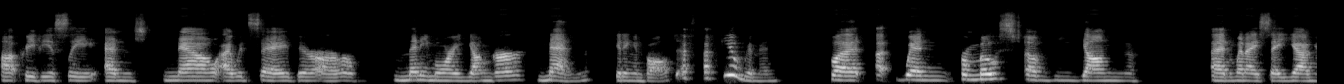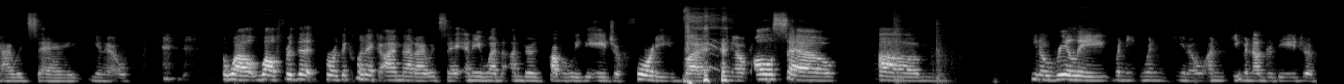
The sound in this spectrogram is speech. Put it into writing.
uh, previously, and now I would say there are many more younger men getting involved. A, a few women, but uh, when for most of the young and when i say young i would say you know well well for the for the clinic i'm at i would say anyone under probably the age of 40 but you know also um you know really when when you know un, even under the age of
